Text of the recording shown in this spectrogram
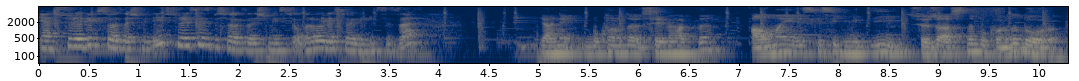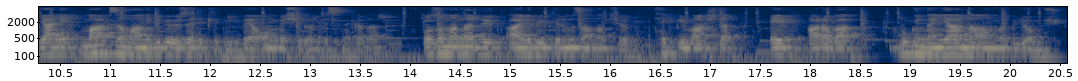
yani süreli bir sözleşme değil, süresiz bir sözleşme istiyorlar. Öyle söyleyeyim size. Yani bu konuda Sevi haklı. Almanya eskisi gibi değil. Sözü aslında bu konuda doğru. Yani Mark zamanı gibi özellikle değil veya 15 yıl öncesine kadar. O zamanlar büyük aile büyüklerimiz anlatıyor. Tek bir maaşla ev, araba bugünden yarına alınabiliyormuş.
